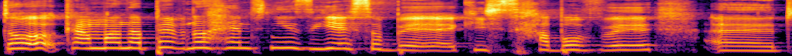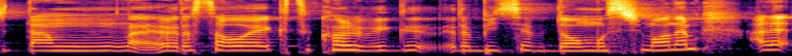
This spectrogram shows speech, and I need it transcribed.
to Kama na pewno chętnie zje sobie jakiś schabowy, e, czy tam rosołek, cokolwiek robicie w domu z Szymonem, ale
